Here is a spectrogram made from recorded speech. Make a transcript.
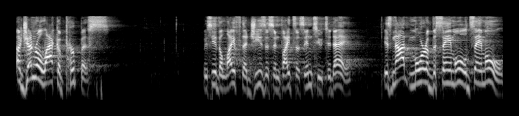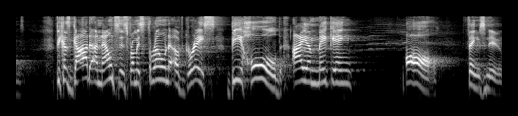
a general lack of purpose. We see the life that Jesus invites us into today is not more of the same old, same old. Because God announces from his throne of grace, Behold, I am making all things new.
